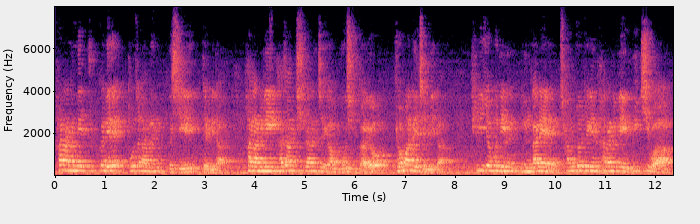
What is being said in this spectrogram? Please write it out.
하나님의 주권에 도전하는 것이 됩니다. 하나님이 가장 싫어하는 죄가 무엇일까요? 교만의 죄입니다. 피조물인 인간의 창조적인 하나님의 위치와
